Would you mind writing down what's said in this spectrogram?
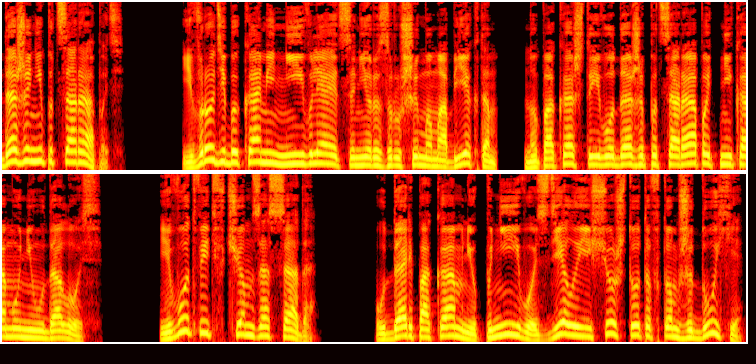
даже не поцарапать. И вроде бы камень не является неразрушимым объектом, но пока что его даже поцарапать никому не удалось. И вот ведь в чем засада. Ударь по камню, пни его, сделай еще что-то в том же духе,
